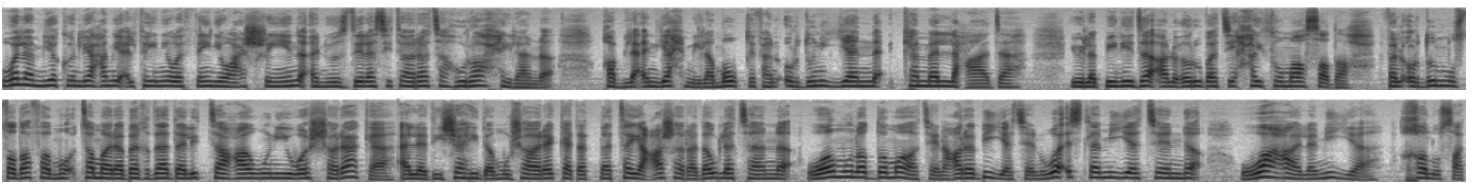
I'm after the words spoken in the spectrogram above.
ولم يكن لعام 2022 أن يسدل ستارته راحلا قبل أن يحمل موقفا أردنيا كما العادة. يلبي نداء العروبة حيثما صدح. فالأردن استضاف مؤتمر بغداد للتعاون والشراكة الذي شهد مشاركة 12 دولة ومنظمات عربية وإسلامية وعالمية. خلصت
